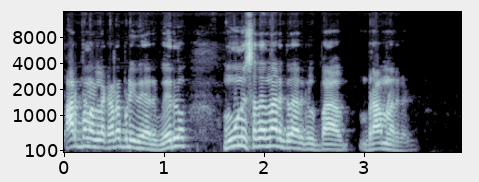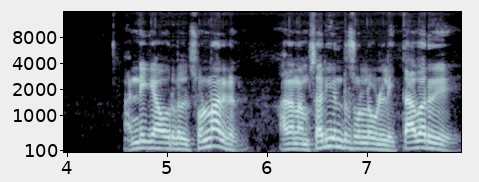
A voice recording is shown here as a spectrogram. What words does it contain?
பார்ப்பனரில் கடைப்பிடிக்கிறார் வெறும் மூணு சதம் தான் இருக்கிறார்கள் பா பிராமணர்கள். அன்னைக்கு அவர்கள் சொன்னார்கள் அதை நாம் சரி என்று சொல்லவில்லை. தவறு.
